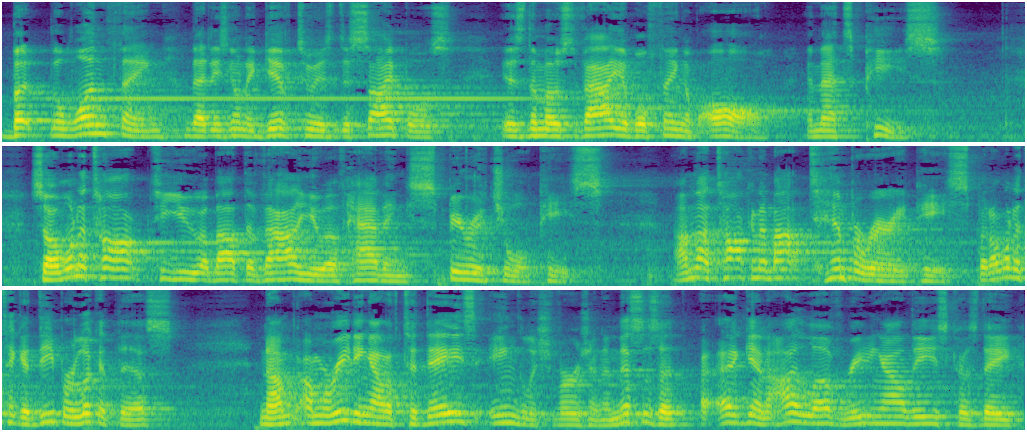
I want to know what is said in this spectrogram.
But the one thing that he's going to give to his disciples is the most valuable thing of all, and that's peace. So I want to talk to you about the value of having spiritual peace. I'm not talking about temporary peace, but I want to take a deeper look at this. Now, I'm, I'm reading out of today's English version, and this is a, again, I love reading out of these because they,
